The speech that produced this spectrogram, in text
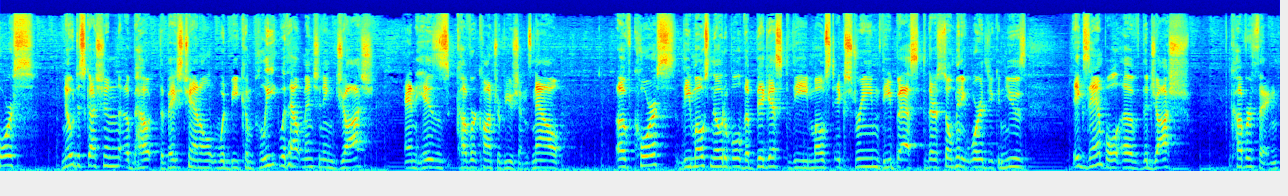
Course, no discussion about the bass channel would be complete without mentioning Josh and his cover contributions. Now, of course, the most notable, the biggest, the most extreme, the best, there's so many words you can use, example of the Josh cover thing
